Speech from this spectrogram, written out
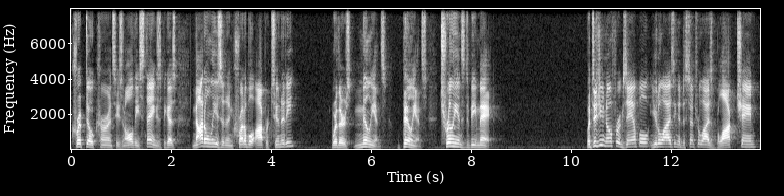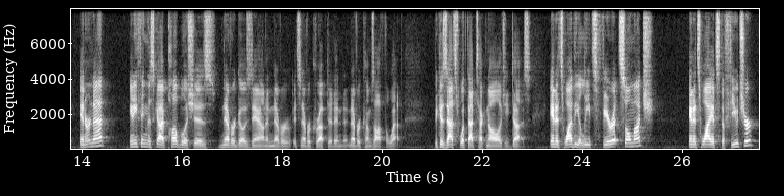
cryptocurrencies, and all these things is because not only is it an incredible opportunity where there's millions, billions, trillions to be made, but did you know, for example, utilizing a decentralized blockchain internet, anything this guy publishes never goes down and never, it's never corrupted and it never comes off the web. Because that's what that technology does. And it's why the elites fear it so much. And it's why it's the future.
